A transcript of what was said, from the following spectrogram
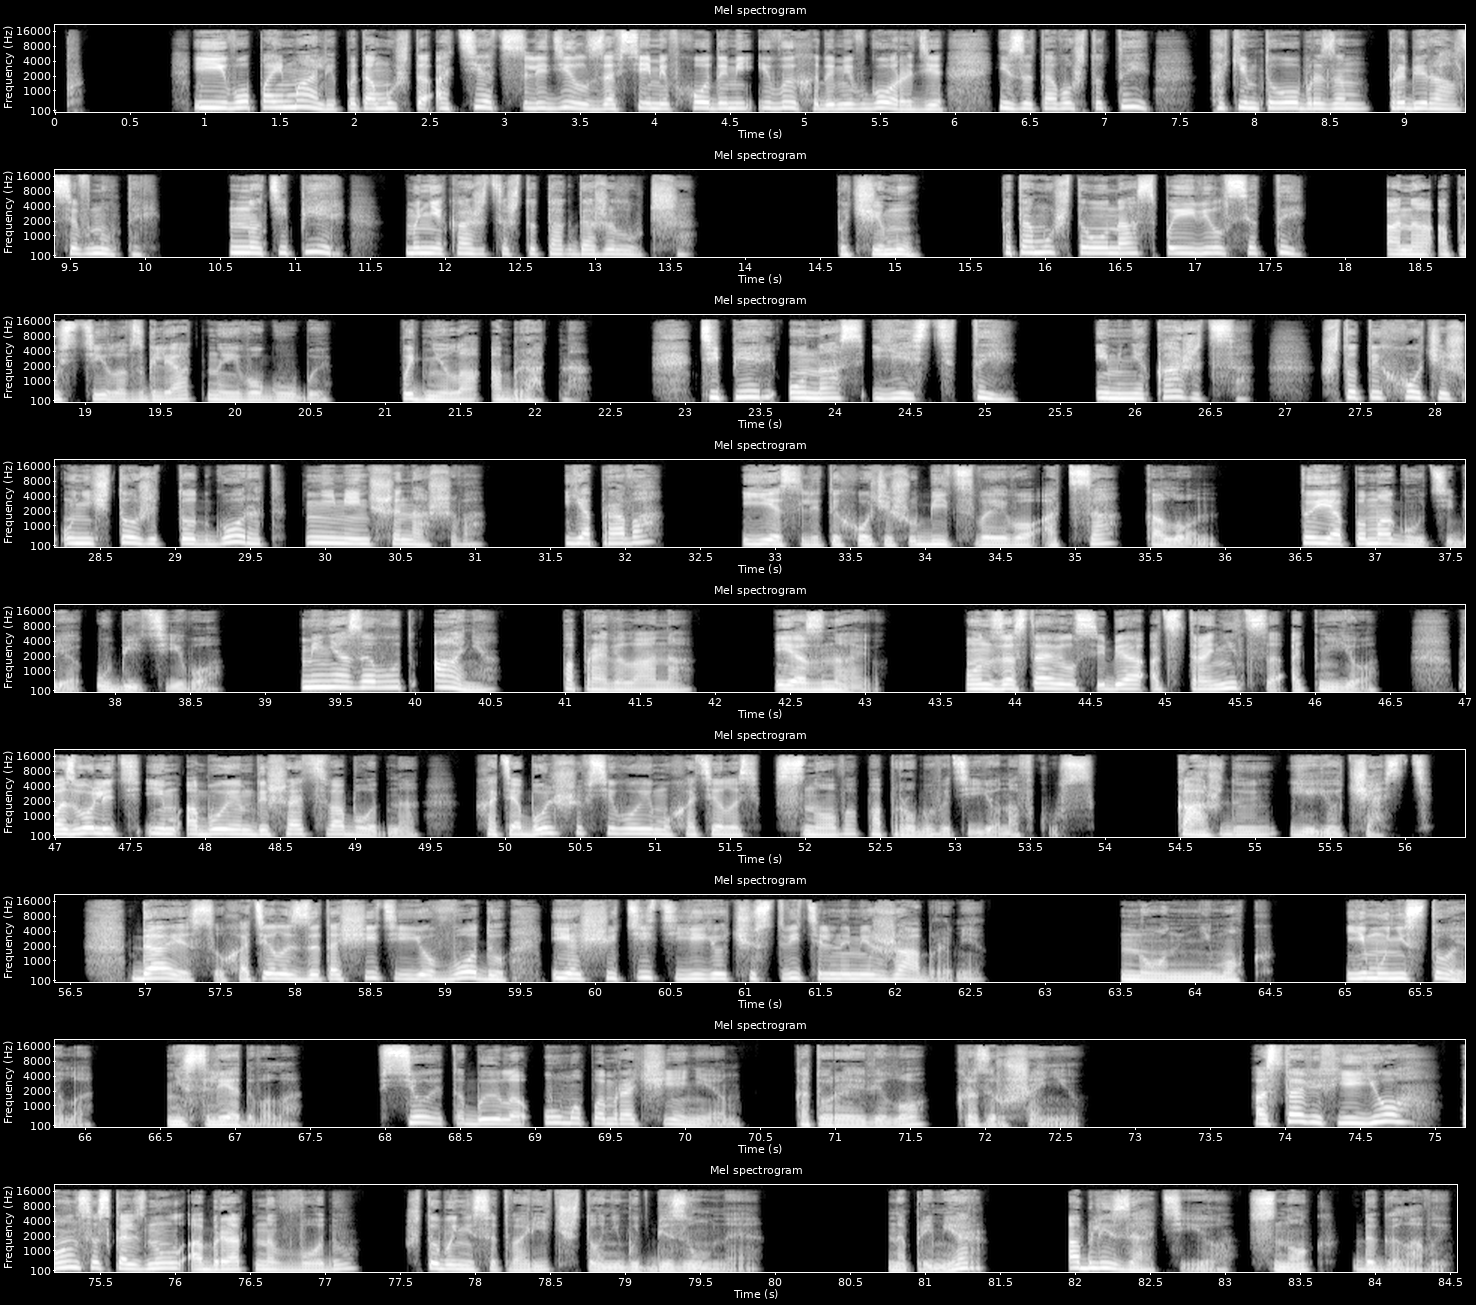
И его поймали, потому что отец следил за всеми входами и выходами в городе из-за того, что ты каким-то образом пробирался внутрь. Но теперь мне кажется, что так даже лучше. Почему? Потому что у нас появился ты. Она опустила взгляд на его губы, подняла обратно. «Теперь у нас есть ты, и мне кажется, что ты хочешь уничтожить тот город не меньше нашего. Я права? Если ты хочешь убить своего отца, Колон, то я помогу тебе убить его. Меня зовут Аня», — поправила она. «Я знаю. Он заставил себя отстраниться от нее, позволить им обоим дышать свободно, хотя больше всего ему хотелось снова попробовать ее на вкус. Каждую ее часть. Дайесу хотелось затащить ее в воду и ощутить ее чувствительными жабрами. Но он не мог. Ему не стоило, не следовало. Все это было умопомрачением, которое вело к разрушению. Оставив ее, он соскользнул обратно в воду, чтобы не сотворить что-нибудь безумное. Например, облизать ее с ног до головы.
